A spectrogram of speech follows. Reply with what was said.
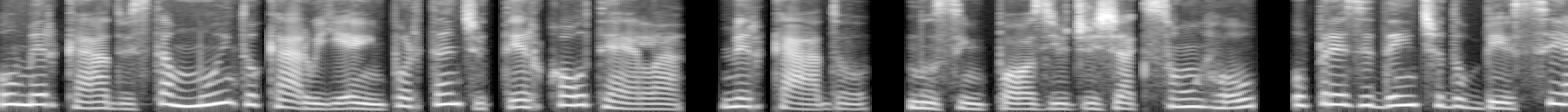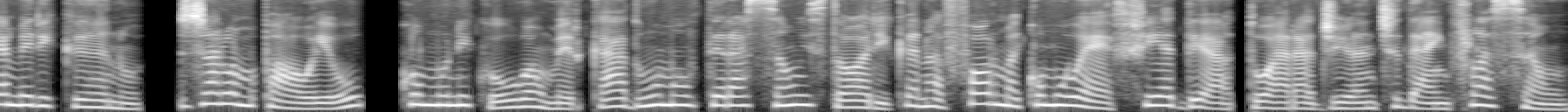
o mercado está muito caro e é importante ter cautela. Mercado. No simpósio de Jackson Hole, o presidente do BC americano, Jerome Powell, comunicou ao mercado uma alteração histórica na forma como o FED atuará diante da inflação,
